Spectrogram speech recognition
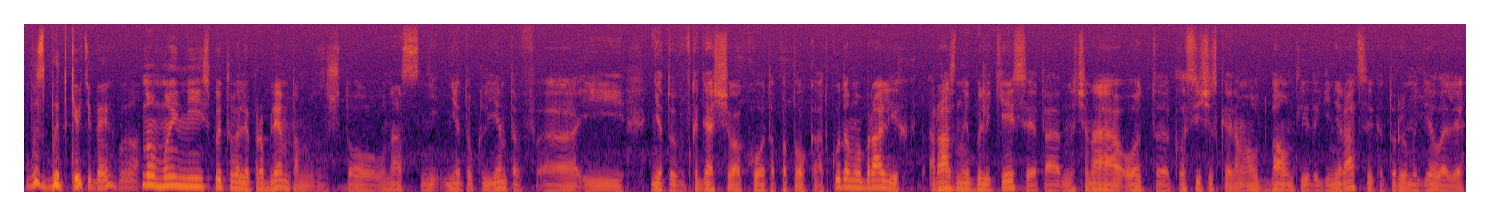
в избытке у тебя их было? Ну, мы не испытывали проблем, там, что у нас не, нету клиентов э, и нету входящего какого-то потока. Откуда мы брали их? Разные были кейсы. Это начиная от э, классической там outbound лидогенерации, которую мы делали,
